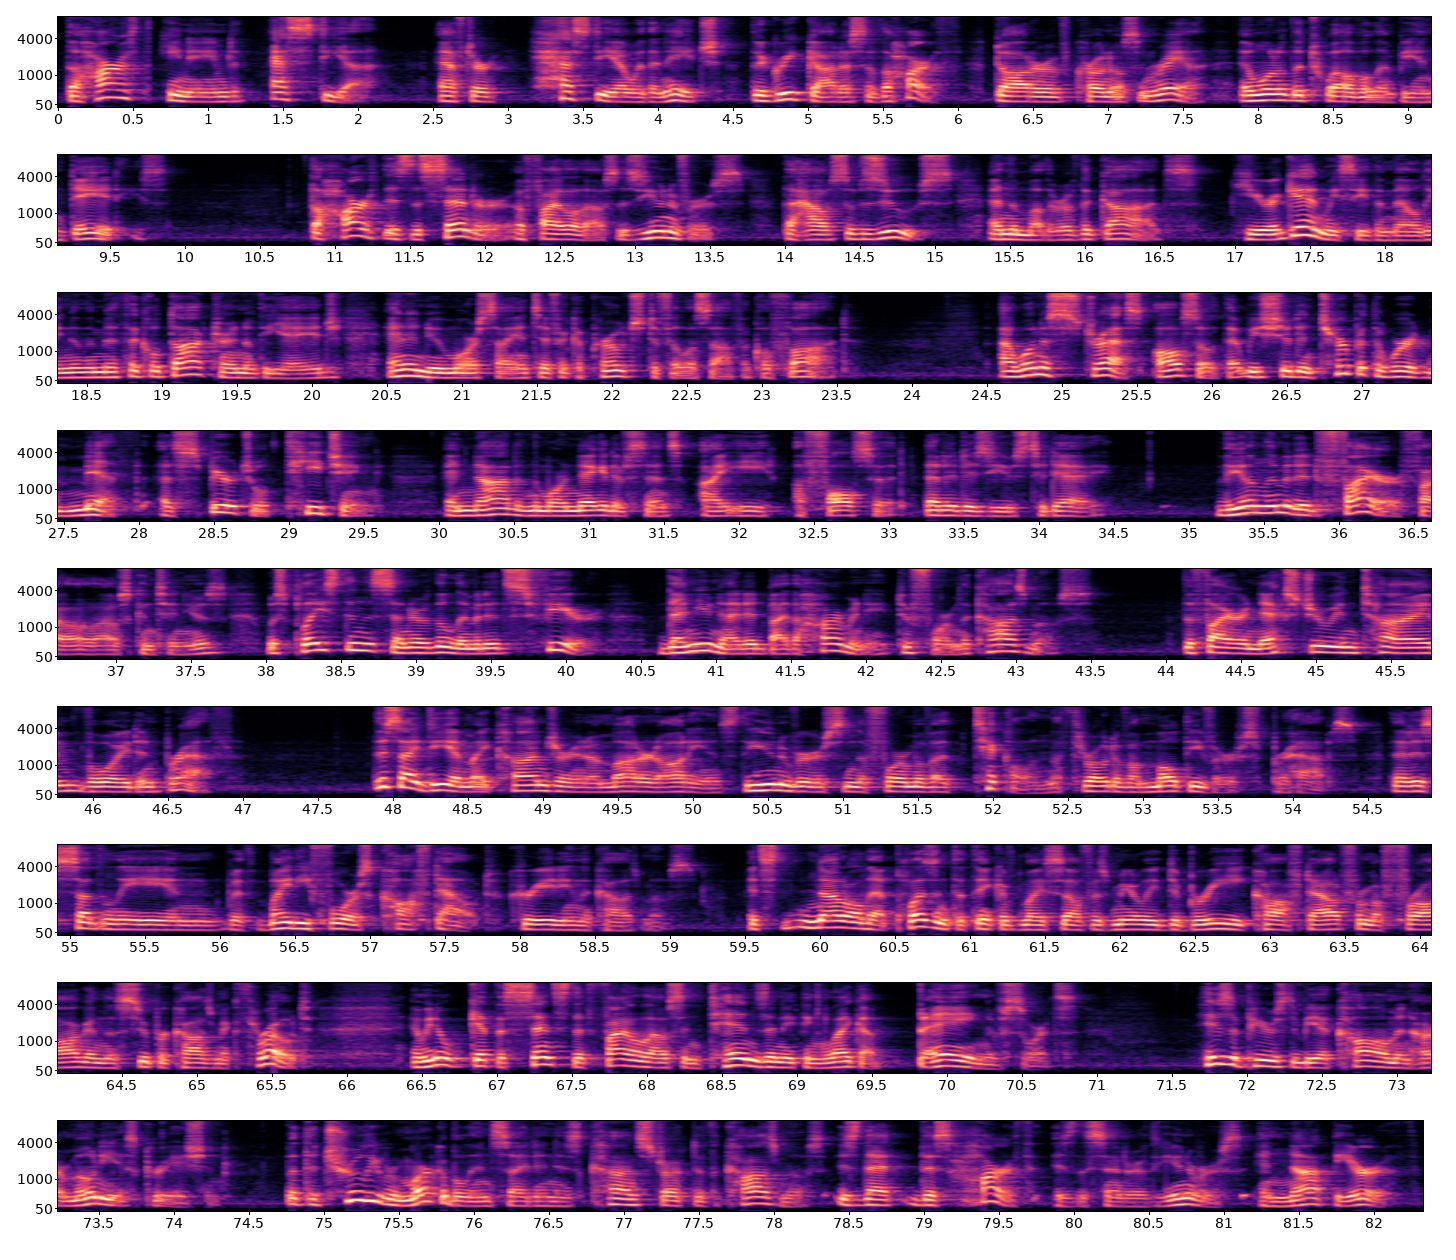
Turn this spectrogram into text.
The hearth he named Estia after Hestia with an H, the Greek goddess of the hearth, daughter of Kronos and Rhea, and one of the twelve Olympian deities. The hearth is the center of Philolaus's universe, the house of Zeus, and the mother of the gods. Here again we see the melding of the mythical doctrine of the age and a new, more scientific approach to philosophical thought. I want to stress also that we should interpret the word myth as spiritual teaching and not in the more negative sense, i.e., a falsehood, that it is used today. The unlimited fire, Philolaus continues, was placed in the center of the limited sphere, then united by the harmony to form the cosmos. The fire next drew in time, void, and breath. This idea might conjure in a modern audience the universe in the form of a tickle in the throat of a multiverse, perhaps, that is suddenly and with mighty force coughed out, creating the cosmos. It's not all that pleasant to think of myself as merely debris coughed out from a frog in the supercosmic throat, and we don't get the sense that Philolaus intends anything like a bang of sorts. His appears to be a calm and harmonious creation. But the truly remarkable insight in his construct of the cosmos is that this hearth is the center of the universe and not the earth.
